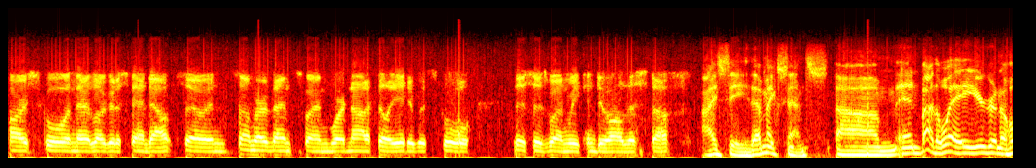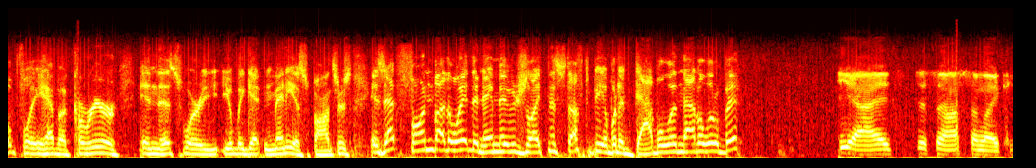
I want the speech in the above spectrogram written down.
our school and their logo to stand out. So in summer events when we're not affiliated with school, this is when we can do all this stuff. I see. That makes sense. Um, and by the way, you're going to hopefully have a career in this where you'll be getting many of sponsors. Is that fun, by the way, the name, image, likeness stuff, to be able to dabble in that a little bit? Yeah, it's just an awesome like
